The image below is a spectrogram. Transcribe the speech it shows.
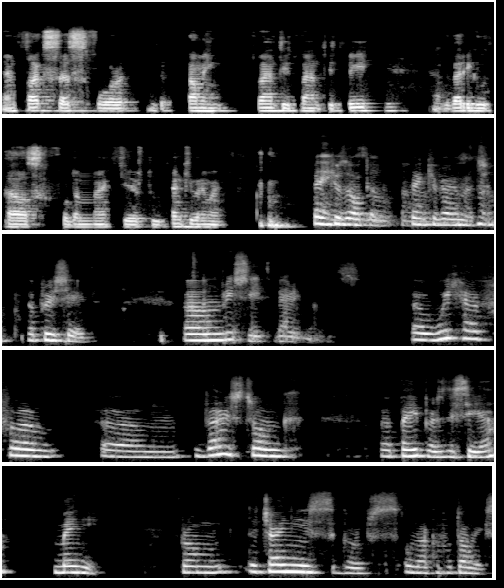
and success for the coming 2023 and very good health for the next year too. Thank you very much. Thank you, Zoltan. Zoltan. Thank you very much. Appreciate. Um, Appreciate very much. uh, we have um, um, very strong uh, papers this year, many, from the Chinese groups on aquaphotomics.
